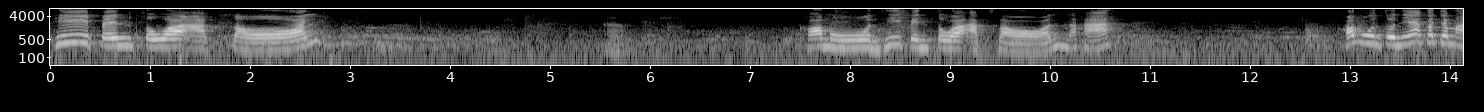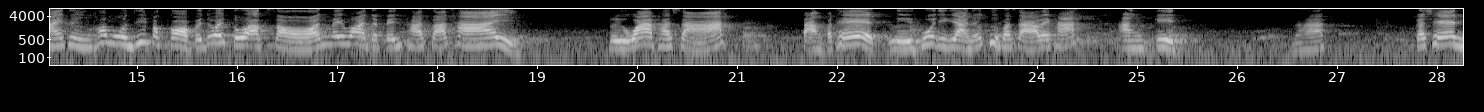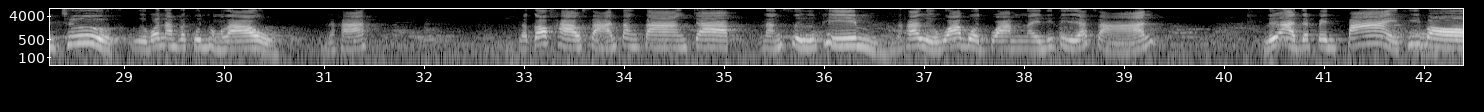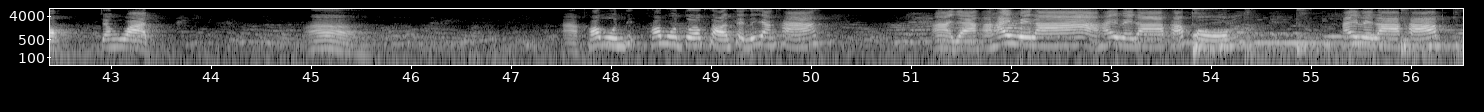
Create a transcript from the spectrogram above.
ที่เป็นตัวอักษร ข้อมูลที่เป็นตัวอักษรนะคะ ข้อมูลตัวนี้ก็จะหมายถึงข้อมูลที่ประกอบไปด้วยตัวอักษรไม่ว่าจะเป็นภาษาไทย หรือว่าภาษาต่างประเทศ หรือพูดอีกอย่างนึงก็คือภาษาอะไรคะ อังกฤษนะคะ ก็เช่น ชื่อหรือว่านามสกุลของเรานะคะ แล้วก็ข่าวสารต่างๆจากหนังสือพิมพ์นะคะหรือว่าบทความในนิตยสาร หรืออาจจะเป็นป้ายที่บอกจังหวัดอ่าข้อมูลข้อมูลตัวอักษรเสร็จหรือยังคะ อ่ายังอะให้เวลาให้เวลาครับผม ให้เวลาครับ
